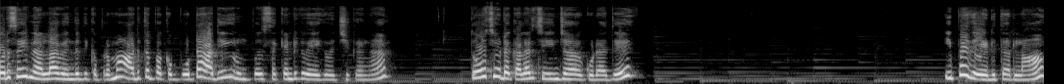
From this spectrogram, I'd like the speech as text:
ஒரு சைடு நல்லா வெந்ததுக்கு அப்புறமா அடுத்த பக்கம் போட்டு அதையும் ஒரு முப்பது செகண்டுக்கு வேக வச்சுக்கோங்க. தோசையோட கலர் சேஞ்ச் ஆகக்கூடாது. இப்போ இதை எடுத்துடலாம்.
